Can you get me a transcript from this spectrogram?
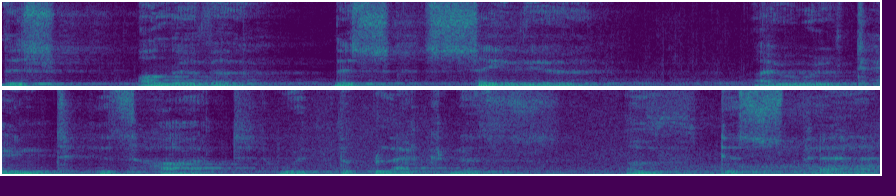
This Oliver, this savior, I will taint his heart with the blackness of despair.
